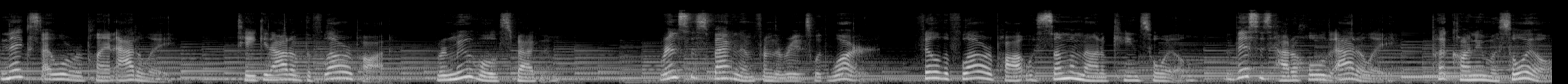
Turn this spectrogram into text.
Next, I will replant Adelae. Take it out of the flower pot. Remove old sphagnum. Rinse the sphagnum from the roots with water. Fill the flower pot with some amount of cane soil. This is how to hold Adelae. Put Kanuma soil.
